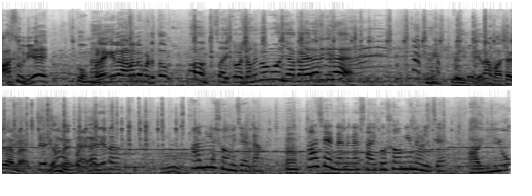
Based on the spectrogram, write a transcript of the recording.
ആ സുനിയേ കുമ്പളെങ്കിലാണല്ലോ പിടുത്തം. ഓ സൈക്കോ അല്ല ഷോമി ചേട്ടാ. ആ. സൈക്കോ ഷോമി എന്ന് വിളിച്ചേ. അയ്യോ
